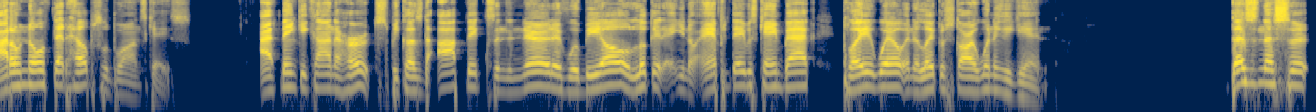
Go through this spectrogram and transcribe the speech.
I don't know if that helps LeBron's case. I think it kind of hurts because the optics and the narrative would be, oh, look at you know Anthony Davis came back, played well, and the Lakers started winning again. Doesn't necessarily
